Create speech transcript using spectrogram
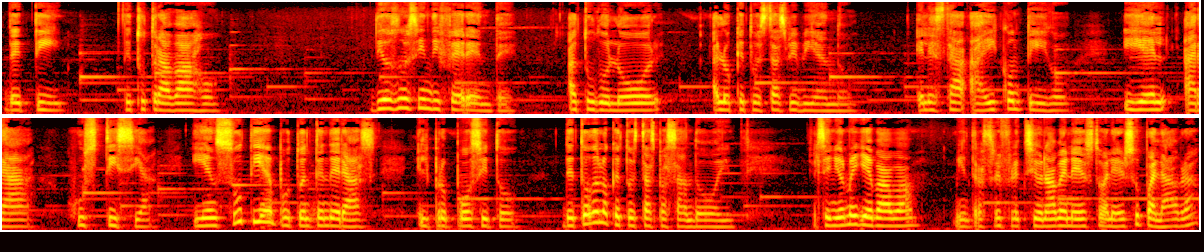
de ti, de tu trabajo, Dios no es indiferente a tu dolor, a lo que tú estás viviendo. Él está ahí contigo y Él hará justicia y en su tiempo tú entenderás el propósito de todo lo que tú estás pasando hoy. El Señor me llevaba, mientras reflexionaba en esto, a leer su palabra.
